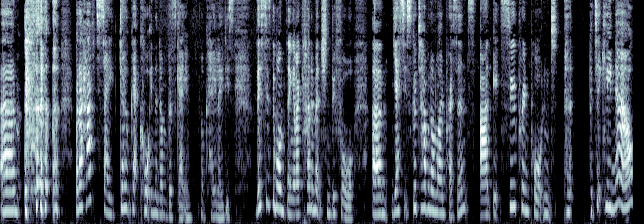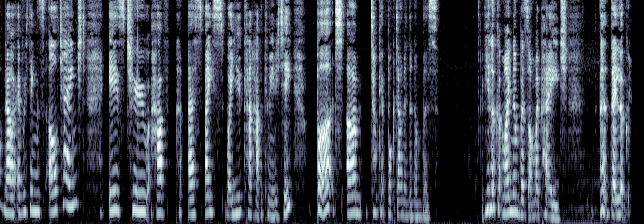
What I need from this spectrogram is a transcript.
Um but i have to say don't get caught in the numbers game okay ladies this is the one thing, and I kind of mentioned before. Um, yes, it's good to have an online presence, and it's super important, particularly now. Now everything's all changed, is to have a space where you can have a community, but um, don't get bogged down in the numbers. If you look at my numbers on my page, they look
